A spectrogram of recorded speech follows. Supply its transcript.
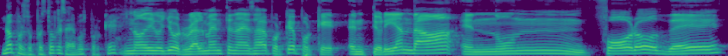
No, por supuesto que sabemos por qué. No digo yo, realmente nadie sabe por qué. Porque en teoría andaba en un foro de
